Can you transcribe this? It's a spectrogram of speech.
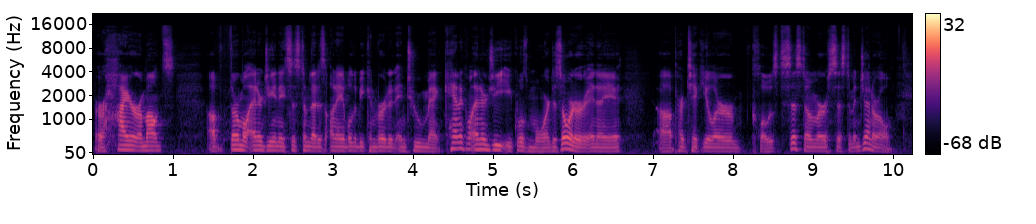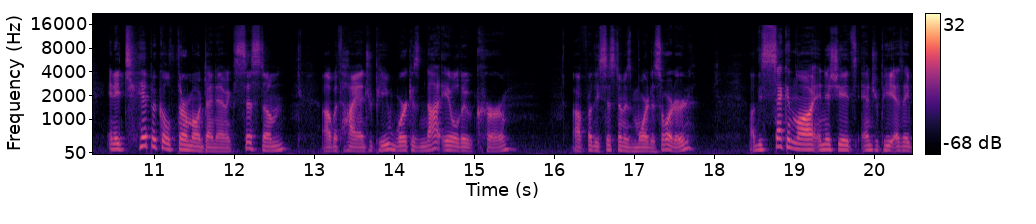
or higher amounts of thermal energy in a system that is unable to be converted into mechanical energy equals more disorder in a uh, particular closed system or system in general. In a typical thermodynamic system uh, with high entropy, work is not able to occur, uh, for the system is more disordered. Uh, the second law initiates entropy as a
